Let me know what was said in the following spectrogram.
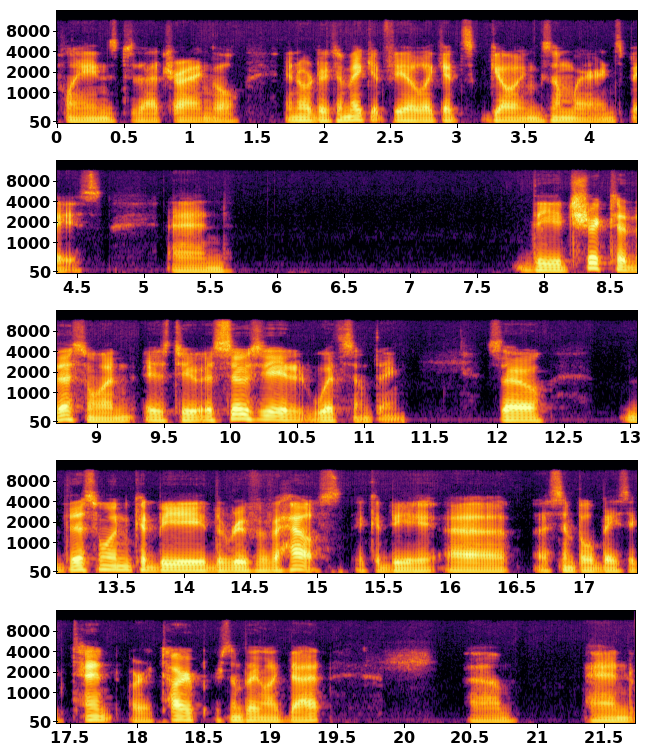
planes to that triangle in order to make it feel like it's going somewhere in space. And the trick to this one is to associate it with something. So this one could be the roof of a house. It could be a, a simple basic tent or a tarp or something like that. Um, and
